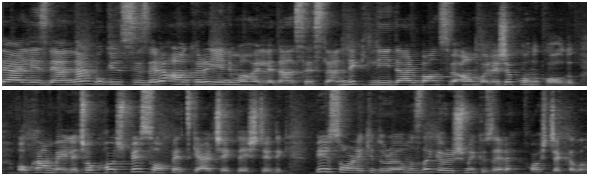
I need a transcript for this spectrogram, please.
Değerli izleyenler bugün sizlere Ankara Yeni Mahalle'den seslendik. Lider Bans ve Ambalaja konuk olduk. Okan Bey ile çok hoş bir sohbet gerçekleştirdik. Bir sonraki durağımızda görüşmek üzere. Hoşçakalın.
